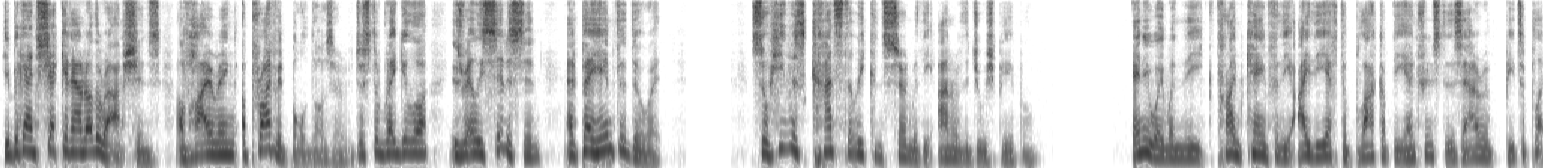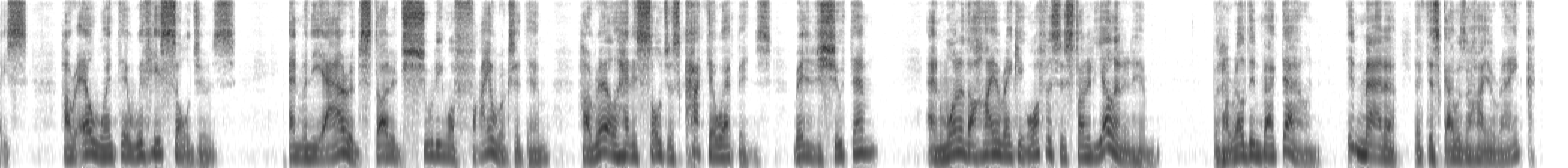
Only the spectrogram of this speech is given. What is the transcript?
He began checking out other options of hiring a private bulldozer, just a regular Israeli citizen, and pay him to do it. So he was constantly concerned with the honor of the Jewish people. Anyway, when the time came for the IDF to block up the entrance to this Arab pizza place, Harel went there with his soldiers. And when the Arabs started shooting off fireworks at them, Harel had his soldiers cock their weapons, ready to shoot them. And one of the higher ranking officers started yelling at him. But Harel didn't back down. Didn't matter that this guy was a higher rank.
